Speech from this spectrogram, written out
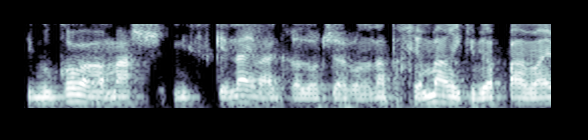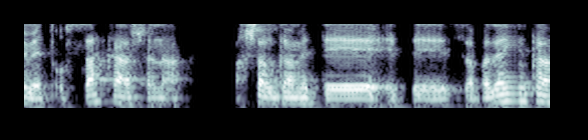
סיבולקובה ממש מסכנה עם ההגרלות שלה בעונת החמר, היא קיבלה פעמיים את אוסקה השנה, עכשיו גם את, אה, את אה, סבלנקה,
